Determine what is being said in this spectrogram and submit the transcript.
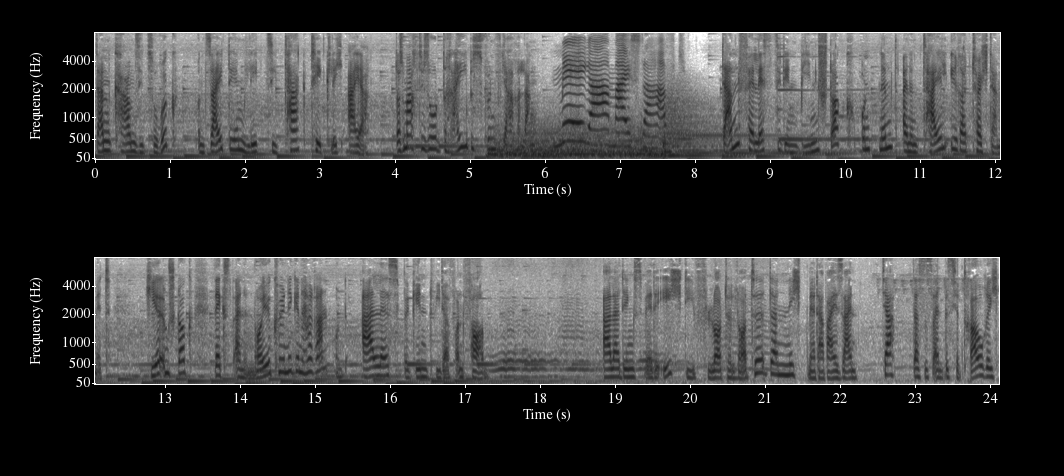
dann kam sie zurück und seitdem legt sie tagtäglich Eier. Das macht sie so drei bis fünf Jahre lang. Mega meisterhaft. Dann verlässt sie den Bienenstock und nimmt einen Teil ihrer Töchter mit. Hier im Stock wächst eine neue Königin heran und alles beginnt wieder von vorn. Allerdings werde ich, die flotte Lotte, dann nicht mehr dabei sein. Tja, das ist ein bisschen traurig,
